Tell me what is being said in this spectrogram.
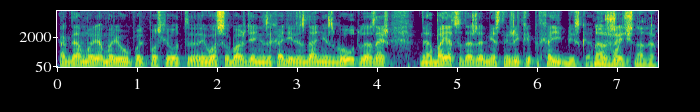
когда Мариуполь после вот его освобождения, заходили здание СБУ, туда, знаешь, боятся даже местные жители подходить близко. Ну, сжечь надо.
